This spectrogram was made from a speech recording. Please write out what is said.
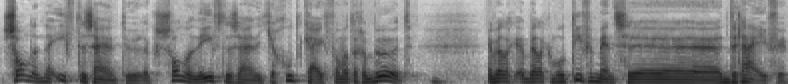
zonder naïef te zijn natuurlijk. Zonder naïef te zijn dat je goed kijkt van wat er gebeurt. En welke, welke motieven mensen uh, drijven.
